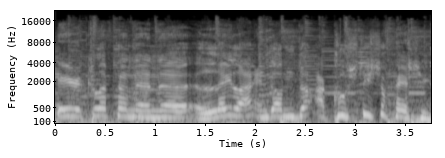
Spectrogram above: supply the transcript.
Eric Clapton en Leila en dan de akoestische versie.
